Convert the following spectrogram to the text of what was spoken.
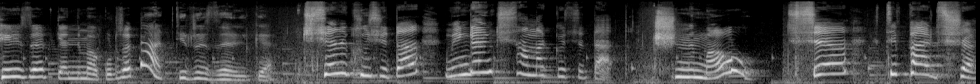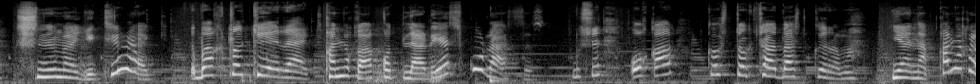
Televizorga nima ko'rsatadi? Televizorga. Kishini ko'rsatadi, menga kishini ko'rsatadi. Tish nima u? Kishi tepagisi. Tish nimaga kerak? Vaqtda kerak. Qanaqa ovqatlar yeb ko'rasiz? O'sha o'qa ko'stok sadas ko'raman. Yana qanaqa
